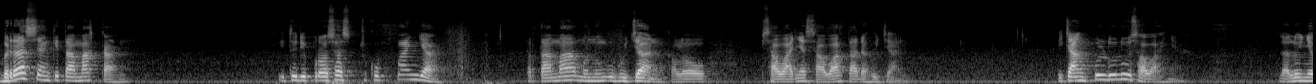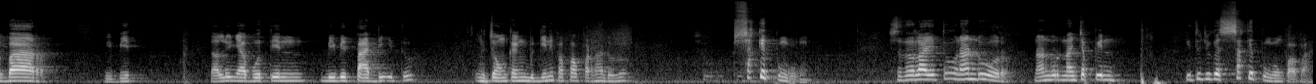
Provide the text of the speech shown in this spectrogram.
Beras yang kita makan itu diproses cukup panjang. Pertama menunggu hujan kalau sawahnya sawah tak ada hujan. Dicangkul dulu sawahnya. Lalu nyebar bibit. Lalu nyabutin bibit padi itu. Ngejongkeng begini papa pernah dulu. Sakit punggung. Setelah itu nandur. Nandur nancepin. Itu juga sakit punggung papa.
